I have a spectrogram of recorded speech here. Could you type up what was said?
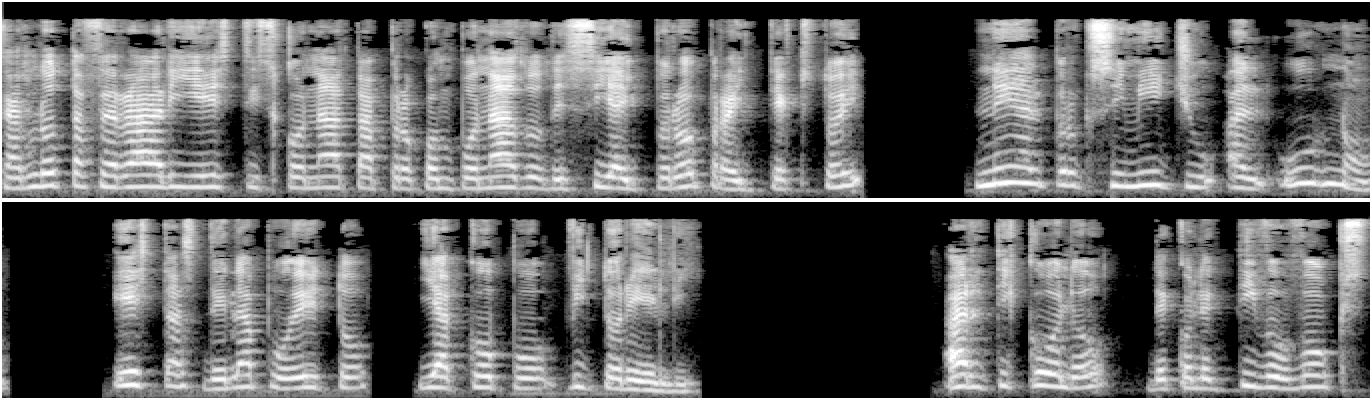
Carlotta Ferrari estis conata pro componado de siai proprai textoi, ne al proximigiu al urno estas de la poeto Jacopo Vittorelli. Articolo de collectivo Vox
